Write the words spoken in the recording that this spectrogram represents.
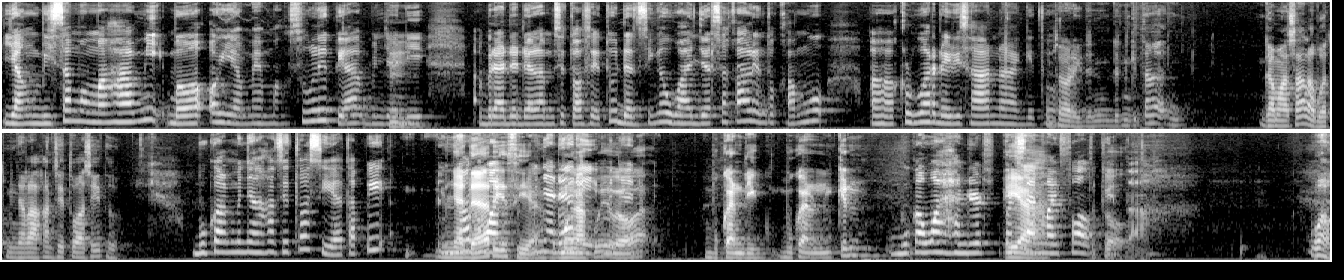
yang bisa memahami bahwa oh ya memang sulit ya menjadi Hmm. berada dalam situasi itu dan sehingga wajar sekali untuk kamu uh, keluar dari sana gitu. Sorry, dan, dan kita nggak masalah buat menyalahkan situasi itu. Bukan menyalahkan situasi ya, tapi menyadari what- sih ya menyadari, mengakui menyad- bahwa bukan di bukan mungkin bukan 100% Iya, my fault betul. gitu. Wow.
